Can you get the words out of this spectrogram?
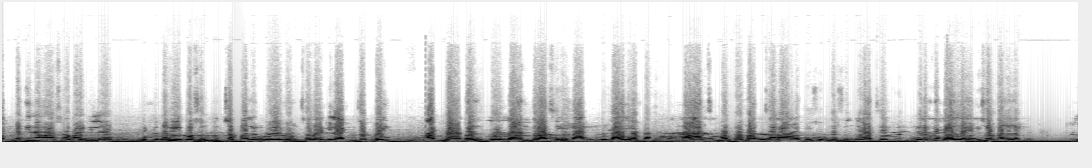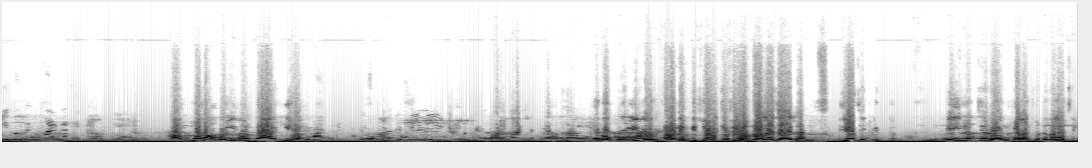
একটা দিন আমরা সবাই মিলে একটুখানি বসন্ত উৎসব পালন করি এবং সবাই মিলে একজোট হই। আড্ডা গল্প গান তো আছে গান তো গাই আমরা। নাচ এত বাচ্চারা এত সুন্দর সুন্দর আছে এগুলো খুব ভালো লাগে ভীষণ ভালো লাগে। রং খেলা হোলি বলতে আর কি হবে? দেখো, হোলি বলতে অনেক কিছু যেগুলো বলা যায় না। ঠিক আছে, কিন্তু মেইন হচ্ছে রং খেলা। ছোটবেলা ছিল,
